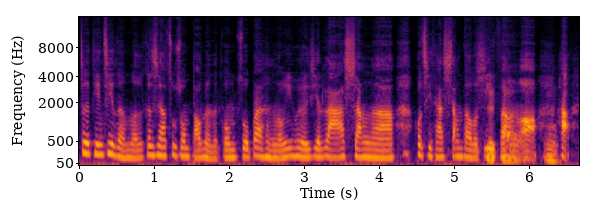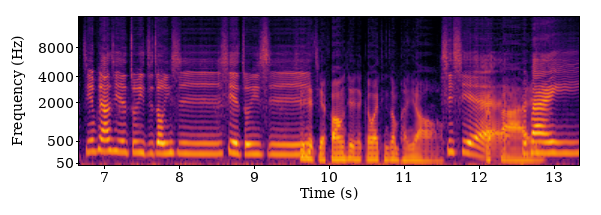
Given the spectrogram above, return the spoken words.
这个天气冷了，更是要注重保暖的工作，不然很容易会有一些拉伤啊或其他伤到的地方啊。嗯，好，今天非常谢谢朱医师中医师，谢谢朱医师，谢谢杰峰，谢谢各位听众朋友，谢谢，拜拜，拜拜。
